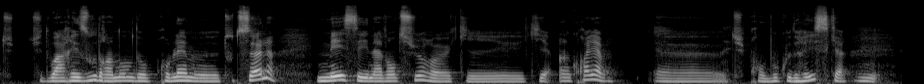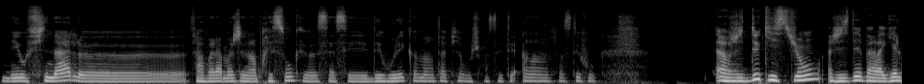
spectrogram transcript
tu, tu, dois résoudre un nombre de problèmes toute seule, mais c'est une aventure qui est, qui est incroyable. tu prends beaucoup de risques, mm. mais au final, enfin voilà, moi j'ai l'impression que ça s'est déroulé comme un tapis rouge. Enfin, c'était un, enfin c'était fou. Alors j'ai deux questions. J'hésitais par laquelle,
